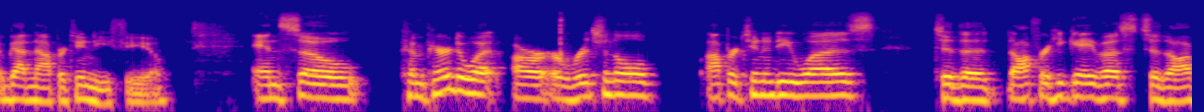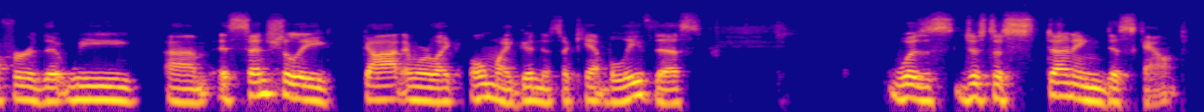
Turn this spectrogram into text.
I've got an opportunity for you. And so, compared to what our original opportunity was, to the offer he gave us to the offer that we um, essentially got and we're like oh my goodness i can't believe this was just a stunning discount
